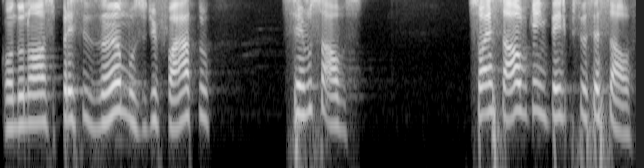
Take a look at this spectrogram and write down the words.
Quando nós precisamos, de fato, sermos salvos. Só é salvo quem entende que precisa ser salvo.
